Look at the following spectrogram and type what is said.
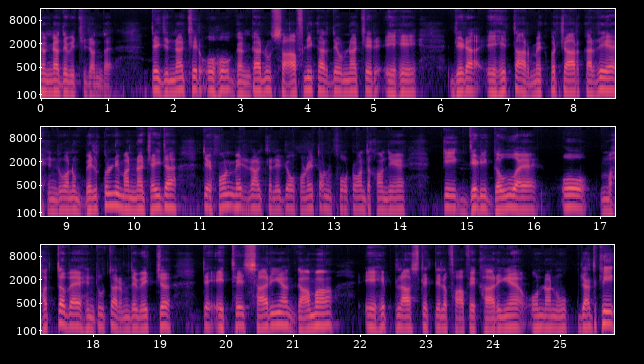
ਗੰਗਾ ਦੇ ਵਿੱਚ ਜਾਂਦਾ ਹੈ। ਤੇ ਜਿੰਨਾ ਚਿਰ ਉਹ ਗੰਗਾ ਨੂੰ ਸਾਫ਼ ਨਹੀਂ ਕਰਦੇ ਉਹਨਾਂ ਚਿਰ ਇਹ ਜਿਹੜਾ ਇਹ ਧਾਰਮਿਕ ਪ੍ਰਚਾਰ ਕਰ ਰਿਹਾ ਹੈ ਹਿੰਦੂਆਂ ਨੂੰ ਬਿਲਕੁਲ ਨਹੀਂ ਮੰਨਣਾ ਚਾਹੀਦਾ। ਤੇ ਹੁਣ ਮੇਰੇ ਨਾਲ ਚਲੇ ਜਾਓ, ਹੁਣੇ ਤੁਹਾਨੂੰ ਫੋਟੋਆਂ ਦਿਖਾਉਂਦੇ ਆ ਕਿ ਜਿਹੜੀ ਗਊ ਹੈ, ਉਹ ਮਹੱਤਵ ਹੈ ਹਿੰਦੂ ਧਰਮ ਦੇ ਵਿੱਚ। ਤੇ ਇੱਥੇ ਸਾਰੀਆਂ ਗਾਵਾਂ ਇਹ ਪਲਾਸਟਿਕ ਦੇ ਲਿਫਾਫੇ ਖਾ ਰਹੀਆਂ, ਉਹਨਾਂ ਨੂੰ ਜਦ ਕਿ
